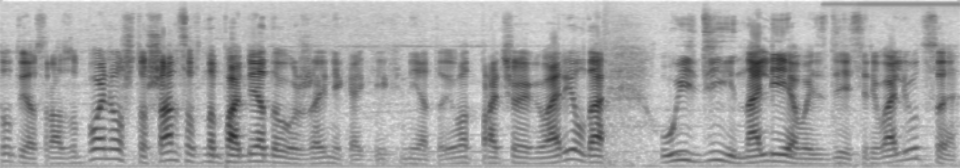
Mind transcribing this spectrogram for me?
Тут я сразу понял, что шансов на победу уже никаких нету. И вот про что я говорил, да? Уйди налево здесь революция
